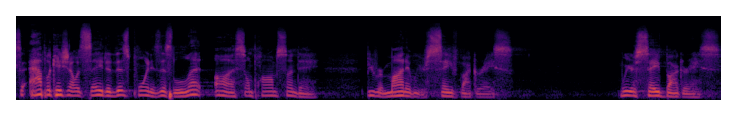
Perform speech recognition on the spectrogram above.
So, application I would say to this point is this let us on Palm Sunday be reminded we are saved by grace. We are saved by grace.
